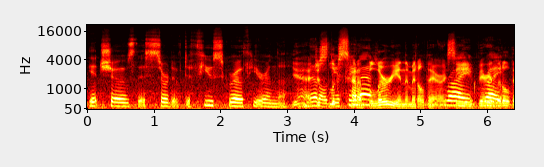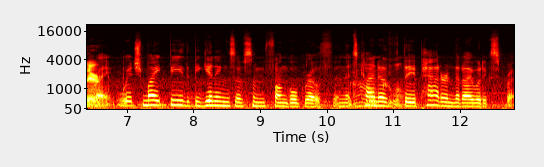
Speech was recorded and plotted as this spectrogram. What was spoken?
it shows this sort of diffuse growth here in the Yeah, middle. it just looks kind of blurry in the middle there. I right, see very right, little there. Right, which might be the beginnings of some fungal growth, and it's Oh, kind of cool. the pattern that I would expre-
